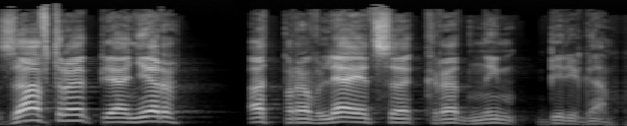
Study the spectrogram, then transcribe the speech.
Завтра пионер отправляется к родным берегам.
